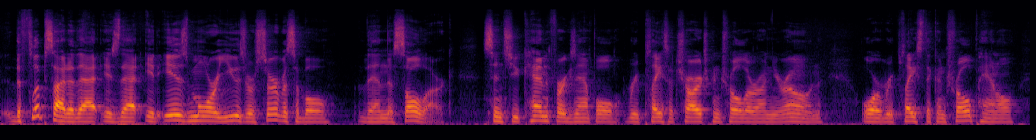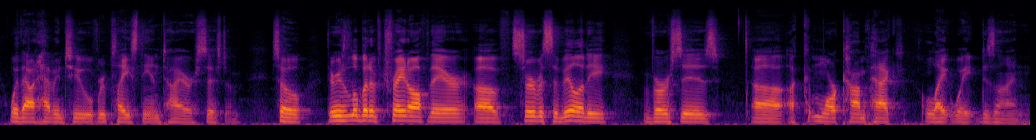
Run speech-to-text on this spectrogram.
the flip side of that is that it is more user serviceable than the Sol-Ark, since you can, for example, replace a charge controller on your own or replace the control panel without having to replace the entire system. So there is a little bit of trade-off there of serviceability versus uh, a more compact, lightweight design.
